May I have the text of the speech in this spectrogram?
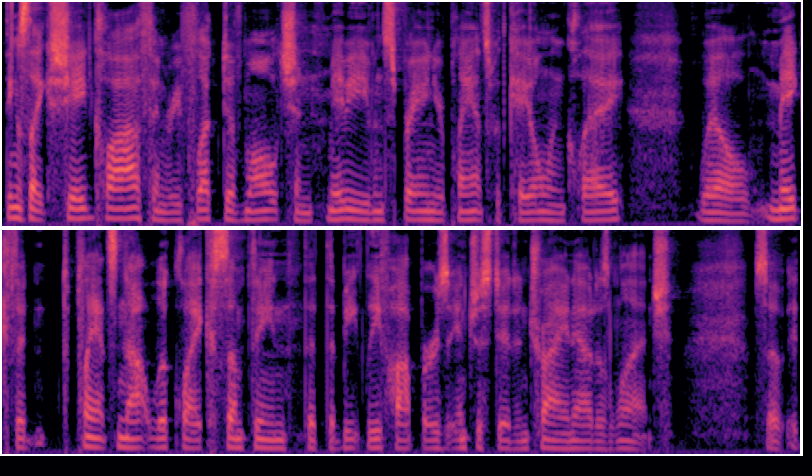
Things like shade cloth and reflective mulch and maybe even spraying your plants with kaolin clay will make the plants not look like something that the beet leafhopper is interested in trying out as lunch. So it,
